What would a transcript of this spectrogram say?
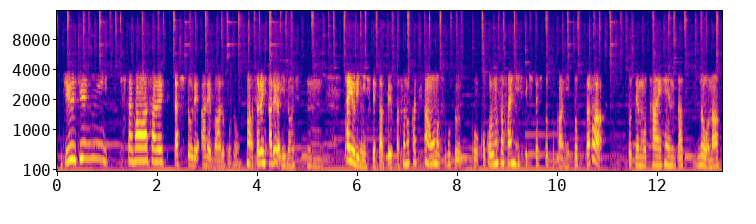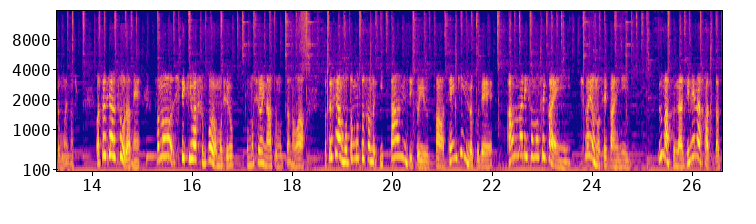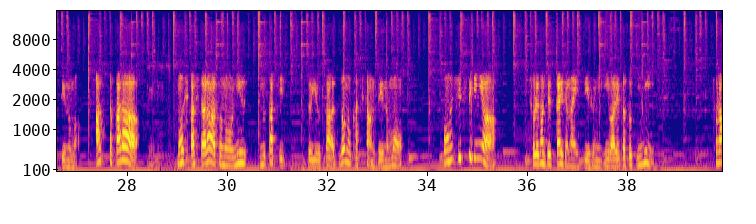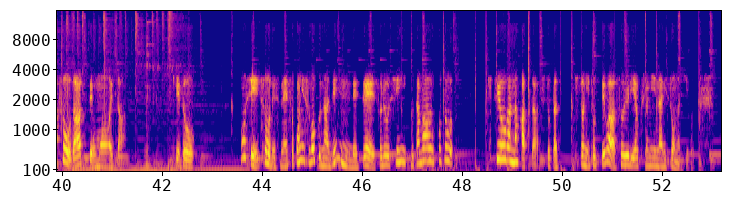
従順に従わされてた人であればあるほど、まあ、それにあるいは依存し、うん、頼りにしてたというか、その価値観をすごくこう心の支えにしてきた人とかにとったら、とても大変だろうなと思います。私はそうだね、その指摘はすごい面白面白いなと思ったのは、私はもともとその異端児というか、転勤族で、あんまりその世界に、所与の世界にうまく馴染めなかったっていうのもあったから、もしかしたらその無価値というか、どの価値観っていうのも、本質的にはそれが絶対じゃないっていうふうに言われたときに、そらそうだって思えたけど、もしそうですね、そこにすごく馴染んでて、それをし疑うこと、必要がなかった人たち人にとっては、そういうリアクションになりそうな気が、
